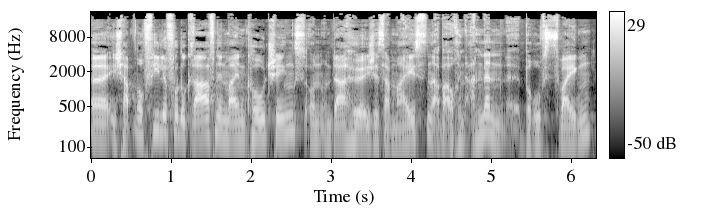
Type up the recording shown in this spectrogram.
äh, ich habe noch viele Fotografen in meinen Coachings und, und da höre ich es am meisten, aber auch in anderen äh, Berufszweigen.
